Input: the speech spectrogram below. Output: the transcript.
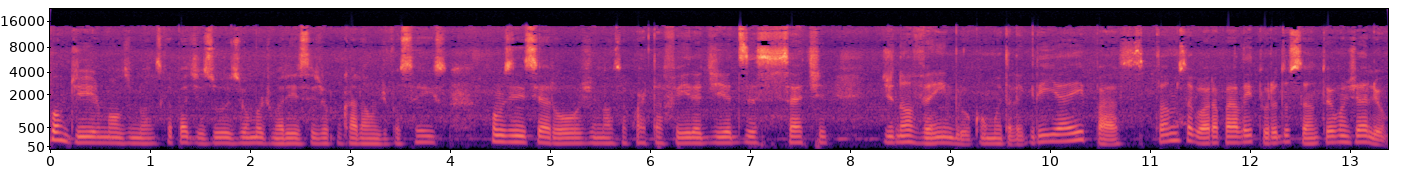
Bom dia, irmãos e irmãs. Que a paz de Jesus e o amor de Maria seja com cada um de vocês. Vamos iniciar hoje, nossa quarta-feira, dia 17 de novembro, com muita alegria e paz. Vamos agora para a leitura do Santo Evangelho.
